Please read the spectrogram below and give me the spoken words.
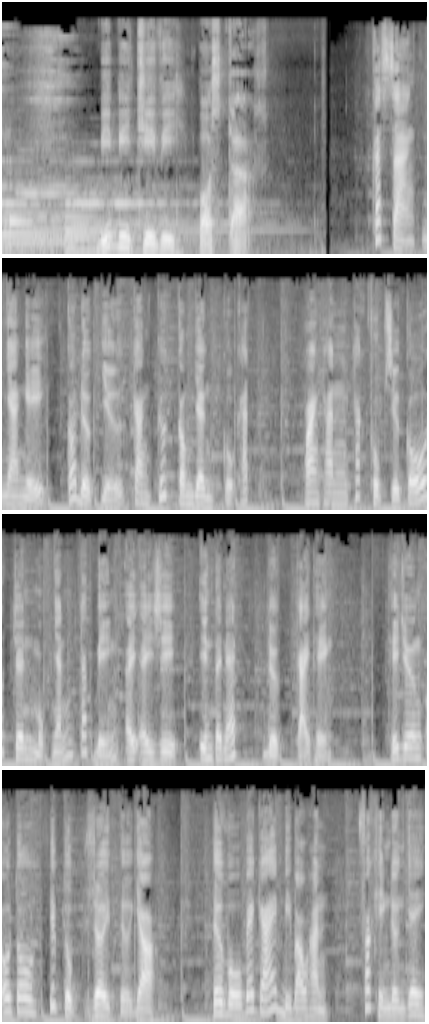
BBTV Postcard Khách sạn, nhà nghỉ có được giữ căn cước công dân của khách. Hoàn thành khắc phục sự cố trên một nhánh cáp biển AAG, Internet được cải thiện. Thị trường ô tô tiếp tục rơi tự do. Từ vụ bé gái bị bạo hành, phát hiện đường dây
